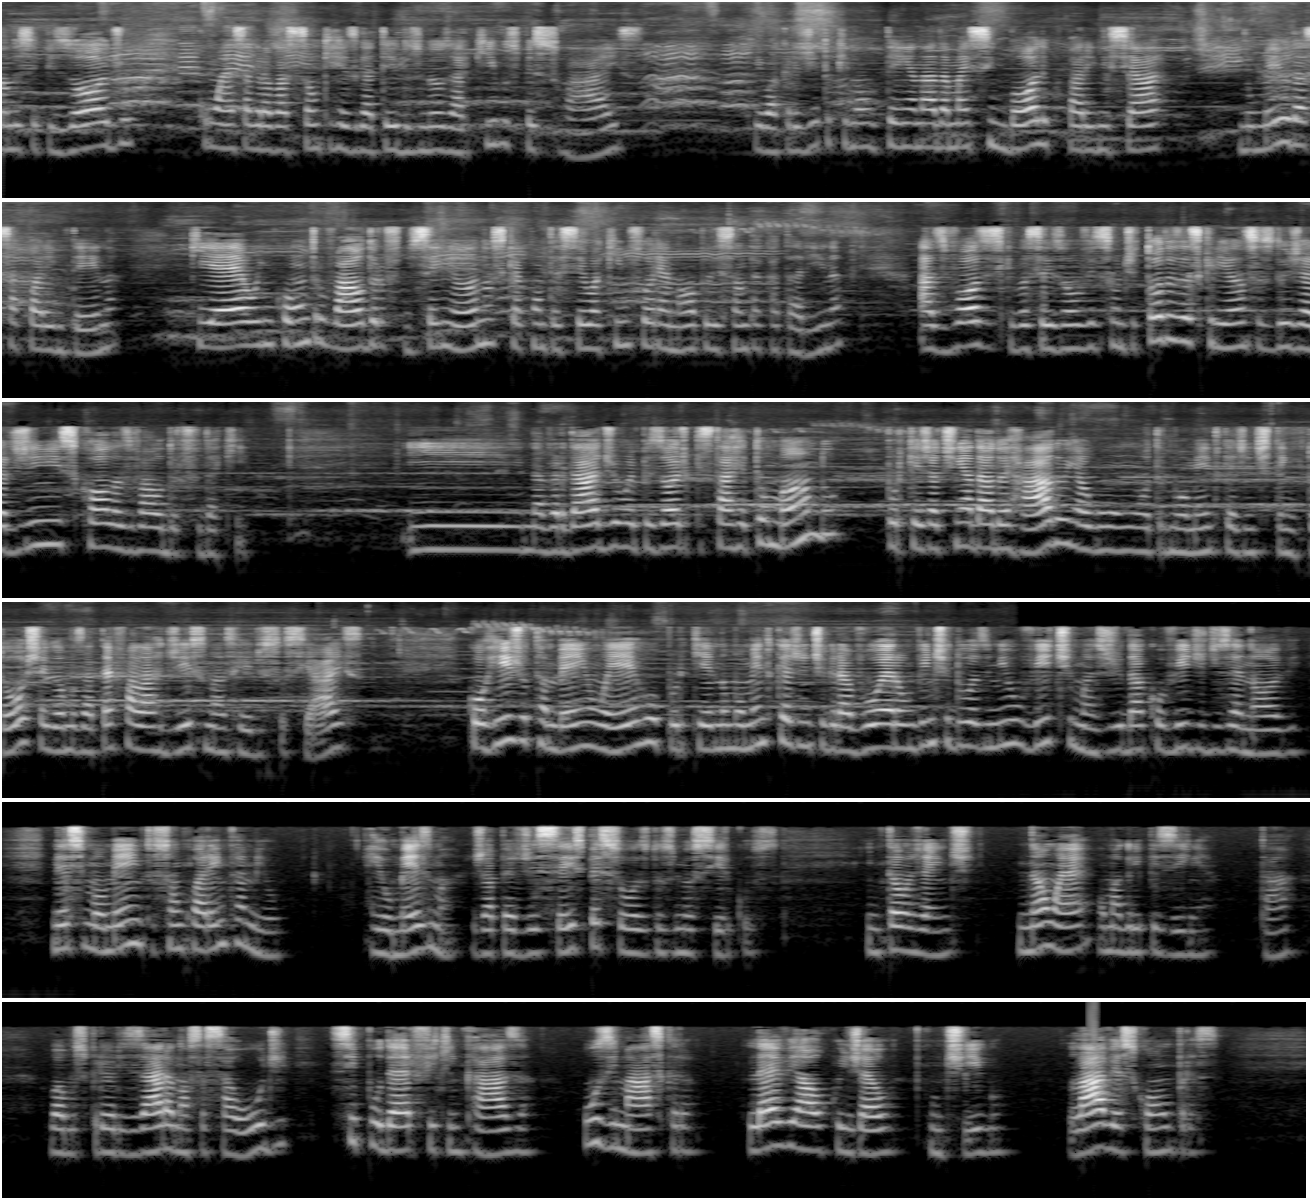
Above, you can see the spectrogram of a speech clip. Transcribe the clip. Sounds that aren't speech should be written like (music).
começando esse episódio com essa gravação que resgatei dos meus arquivos pessoais. Eu acredito que não tenha nada mais simbólico para iniciar no meio dessa quarentena, que é o encontro Waldorf de 100 anos que aconteceu aqui em Florianópolis, Santa Catarina. As vozes que vocês ouvem são de todas as crianças do jardim e escolas Waldorf daqui. E, na verdade, um episódio que está retomando porque já tinha dado errado em algum outro momento que a gente tentou, chegamos até falar disso nas redes sociais. Corrijo também o erro, porque no momento que a gente gravou eram 22 mil vítimas de da Covid-19. Nesse momento são 40 mil. Eu mesma já perdi seis pessoas dos meus círculos. Então, gente, não é uma gripezinha, tá? Vamos priorizar a nossa saúde. Se puder, fique em casa, use máscara, leve álcool e gel contigo, lave as compras.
